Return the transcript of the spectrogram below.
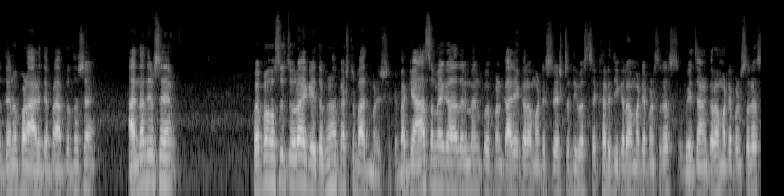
તો તેનું પણ આ રીતે પ્રાપ્ત થશે. આજના દિવસે કોઈ પણ વસ્તુ ચોરાઈ ગઈ તો ઘણા કષ્ટ બાદ મળી શકે. બાકી આ સમયગાળા દરમિયાન કોઈ પણ કાર્ય કરવા માટે શ્રેષ્ઠ દિવસ છે. ખરીદી કરવા માટે પણ સરસ, વેચાણ કરવા માટે પણ સરસ.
